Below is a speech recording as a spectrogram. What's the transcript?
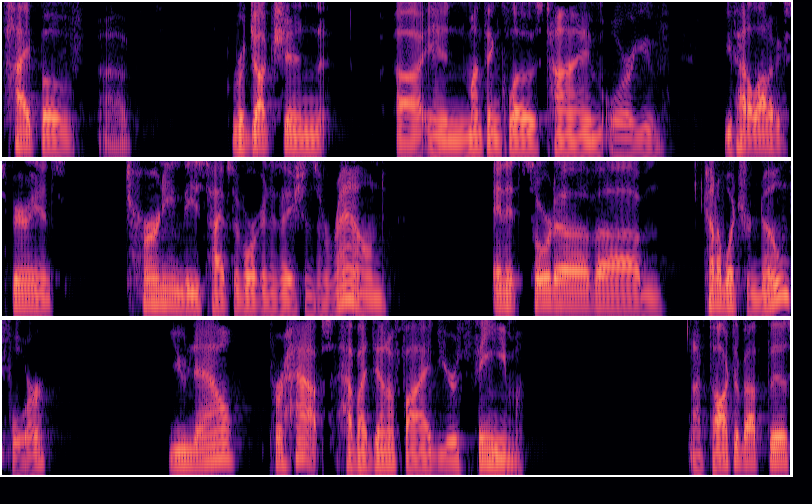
type of uh, reduction uh, in month end close time, or you've you've had a lot of experience turning these types of organizations around, and it's sort of um, kind of what you're known for. You now perhaps have identified your theme. I've talked about this.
